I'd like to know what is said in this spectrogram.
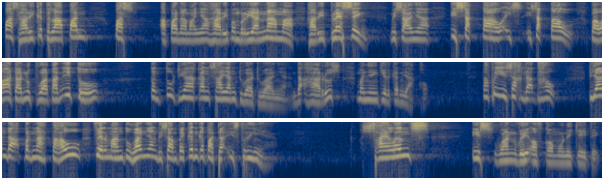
pas hari ke-8, pas apa namanya hari pemberian nama, hari blessing. Misalnya Ishak tahu, Ishak tahu bahwa ada nubuatan itu, tentu dia akan sayang dua-duanya. Tidak harus menyingkirkan Yakob. Tapi Ishak tidak tahu. Dia tidak pernah tahu firman Tuhan yang disampaikan kepada istrinya. Silence is one way of communicating.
